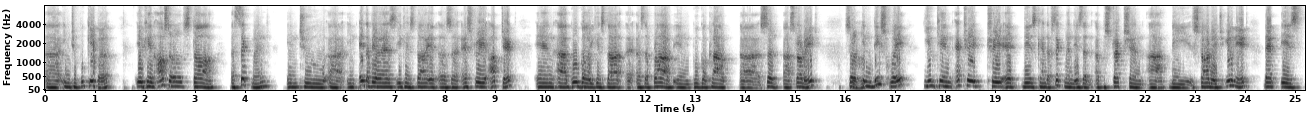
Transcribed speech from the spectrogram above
uh, into Bookkeeper. You can also store a segment into uh, in AWS. You can store it as a S3 object. In uh, Google, you can store as a blob in Google Cloud storage. So mm-hmm. in this way, you can actually treat it, this kind of segment is an abstraction of the storage unit that is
